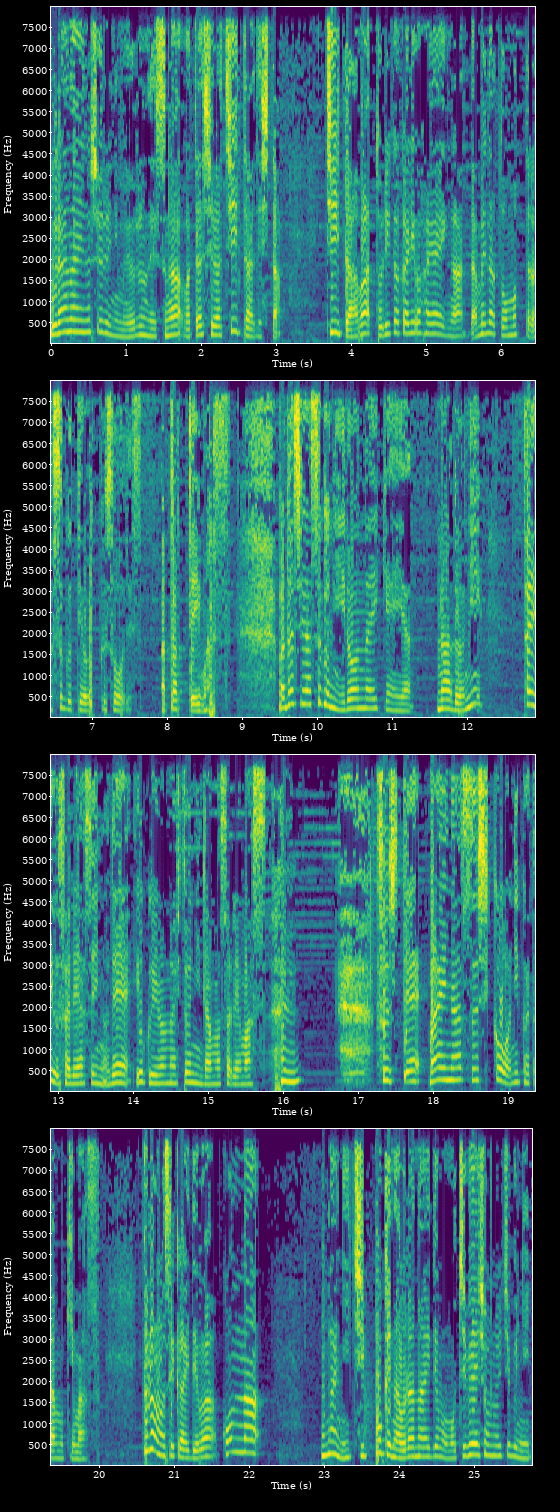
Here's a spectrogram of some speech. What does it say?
占いの種類にもよるのですが、私はチーターでした。チーターは取り掛かりは早いが、ダメだと思ったらすぐ手を引くそうです。当たっています。私はすぐにいろんな意見や、などに左右されやすいので、よくいろんな人に騙されます。そして、マイナス思考に傾きます。プロの世界では、こんな、何？ちっぽけな占いでもモチベーションの一部に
